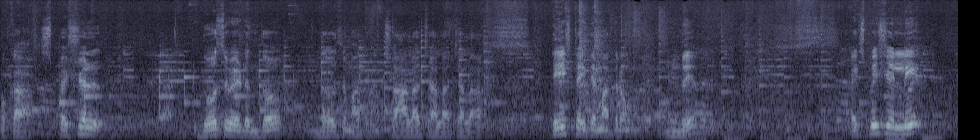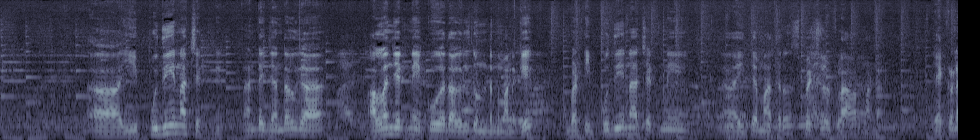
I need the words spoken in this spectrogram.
ఒక స్పెషల్ దోశ వేయడంతో దోశ మాత్రం చాలా చాలా చాలా టేస్ట్ అయితే మాత్రం ఉంది. ఎస్పెషల్లీ ఈ పుదీనా చట్నీ. అంటే జనరల్గా అల్లం చట్నీ ఎక్కువగా తగులుతుంటుంది మనకి. బట్ ఈ పుదీనా చట్నీ అయితే మాత్రం స్పెషల్ ఫ్లేవర్ అనమాట ఎక్కడ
